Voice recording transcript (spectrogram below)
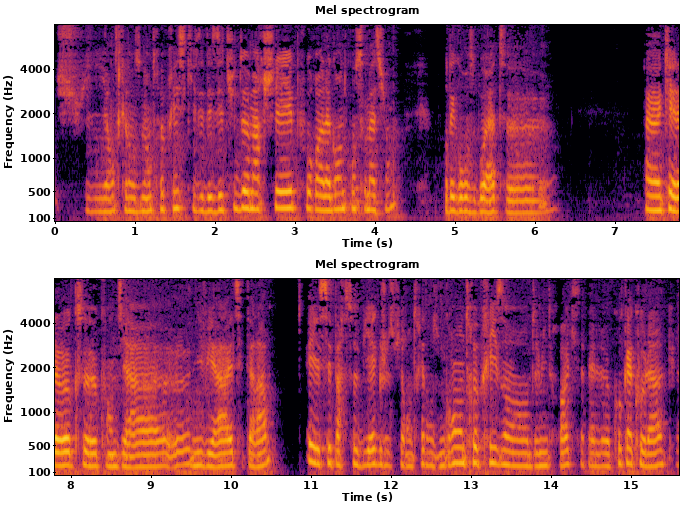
je suis entrée dans une entreprise qui faisait des études de marché pour la grande consommation, pour des grosses boîtes, euh, euh, Kellogg's, Candia, Nivea, etc. Et c'est par ce biais que je suis rentrée dans une grande entreprise en 2003 qui s'appelle Coca-Cola, que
